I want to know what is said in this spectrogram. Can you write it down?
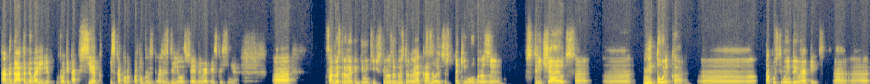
когда-то говорили вроде как все, из которых потом разделилась вся индоевропейская семья. А, с одной стороны, это генетическое, но с другой стороны, оказывается, что такие образы встречаются э, не только, э, допустим, у индоевропейцев. Да?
